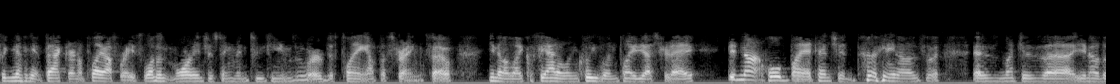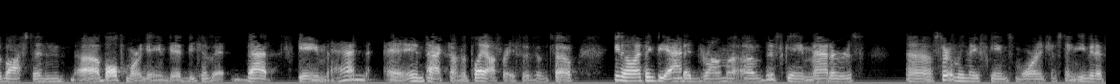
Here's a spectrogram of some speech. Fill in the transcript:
significant factor in a playoff race wasn't more interesting than two teams who were just playing out the string. So, you know, like Seattle and Cleveland played yesterday, did not hold my attention, you know, as, as much as, uh, you know, the Boston, uh, Baltimore game did because it, that game had an impact on the playoff races. And so, you know, I think the added drama of this game matters. Uh, certainly makes games more interesting, even if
